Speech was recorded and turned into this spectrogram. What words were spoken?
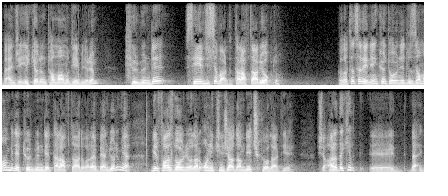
bence ilk yarının tamamı diyebilirim. Tribünde seyircisi vardı, taraftarı yoktu. Galatasaray'ın en kötü oynadığı zaman bile türbünde taraftarı var. Ben diyorum ya bir fazla oynuyorlar 12. adam diye çıkıyorlar diye. İşte aradaki e, ben,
